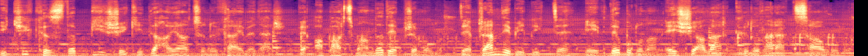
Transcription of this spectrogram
iki kız da bir şekilde hayatını kaybeder ve apartmanda deprem olur. Depremle birlikte evde bulunan eşyalar kırılarak savrulur.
